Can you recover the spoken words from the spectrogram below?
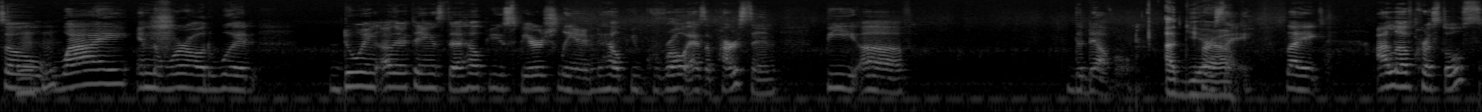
So Mhm. why in the world would doing other things to help you spiritually and to help you grow as a person be of the devil Uh, per se? Like, I love crystals.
